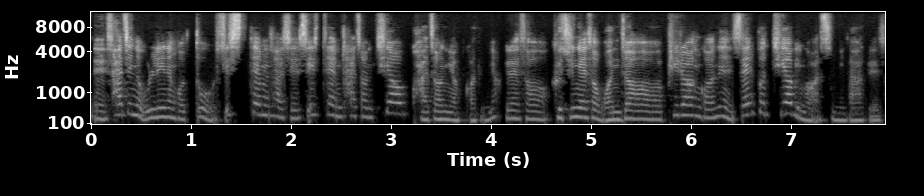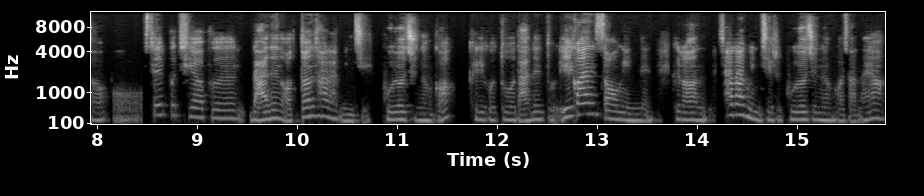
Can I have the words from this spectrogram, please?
네, 사진을 올리는 것도 시스템 사실 시스템 사전 T-up 과정이었거든요. 그래서 그 중에서 먼저 필요한 거는 셀프 T-up인 것 같습니다. 그래서 어, 셀프 T-up은 나는 어떤 사람인지 보여주는 거 그리고 또 나는 또 일관성 있는 그런 사람인지를 보여주는 거잖아요.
